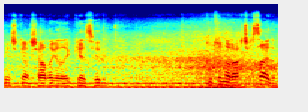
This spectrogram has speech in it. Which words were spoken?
Keşke aşağıda kadar gelseydik. Tutunarak çıksaydım.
